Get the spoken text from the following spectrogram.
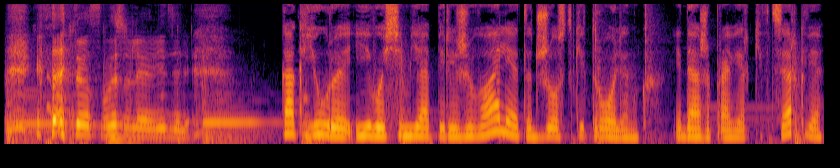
когда это услышали, увидели. Как Юра и его семья переживали этот жесткий троллинг и даже проверки в церкви,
